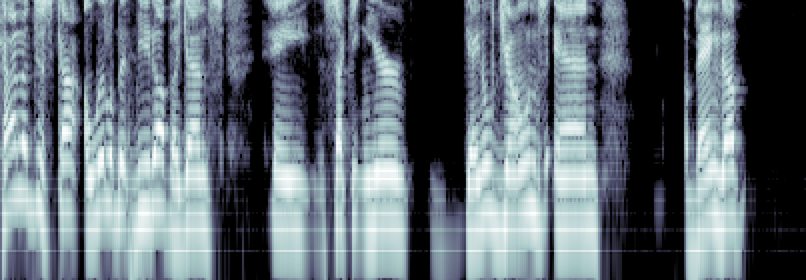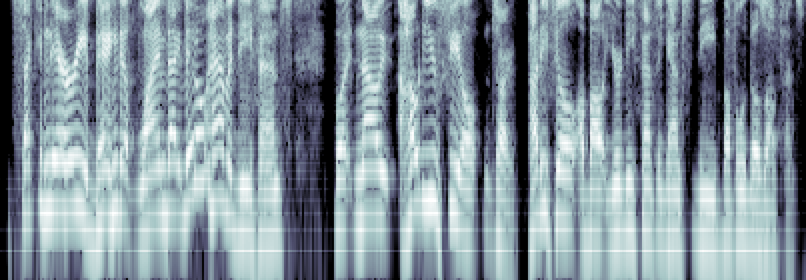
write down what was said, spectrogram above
kind of just got a little bit beat up against a second year Daniel Jones and a banged up secondary, a banged up linebacker. They don't have a defense. But now, how do you feel? Sorry, how do you feel about your defense against the Buffalo Bills offense?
